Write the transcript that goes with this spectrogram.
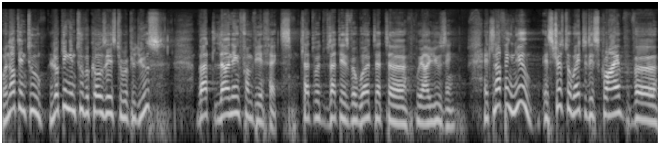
we're not into looking into the causes to reproduce, but learning from the effects. That, would, that is the word that uh, we are using. It's nothing new. It's just a way to describe the,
